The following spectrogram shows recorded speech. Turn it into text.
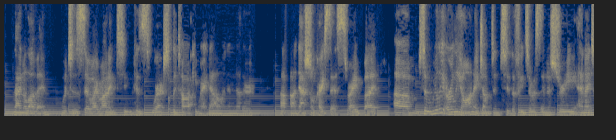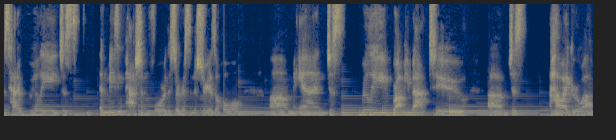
9 11, which is so ironic too, because we're actually talking right now in another uh, national crisis, right? But um, so really early on, I jumped into the food service industry, and I just had a really just amazing passion for the service industry as a whole, um, and just really brought me back to um, just how I grew up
